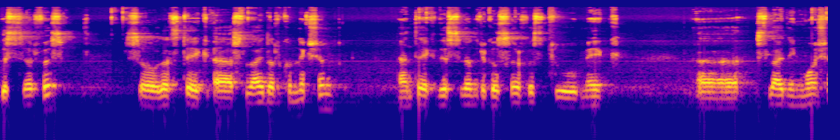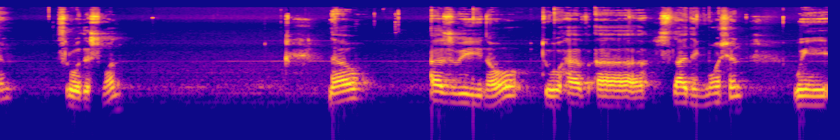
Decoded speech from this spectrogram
this surface. So let's take a slider connection and take this cylindrical surface to make uh, sliding motion through this one. Now, as we know, to have a sliding motion, we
